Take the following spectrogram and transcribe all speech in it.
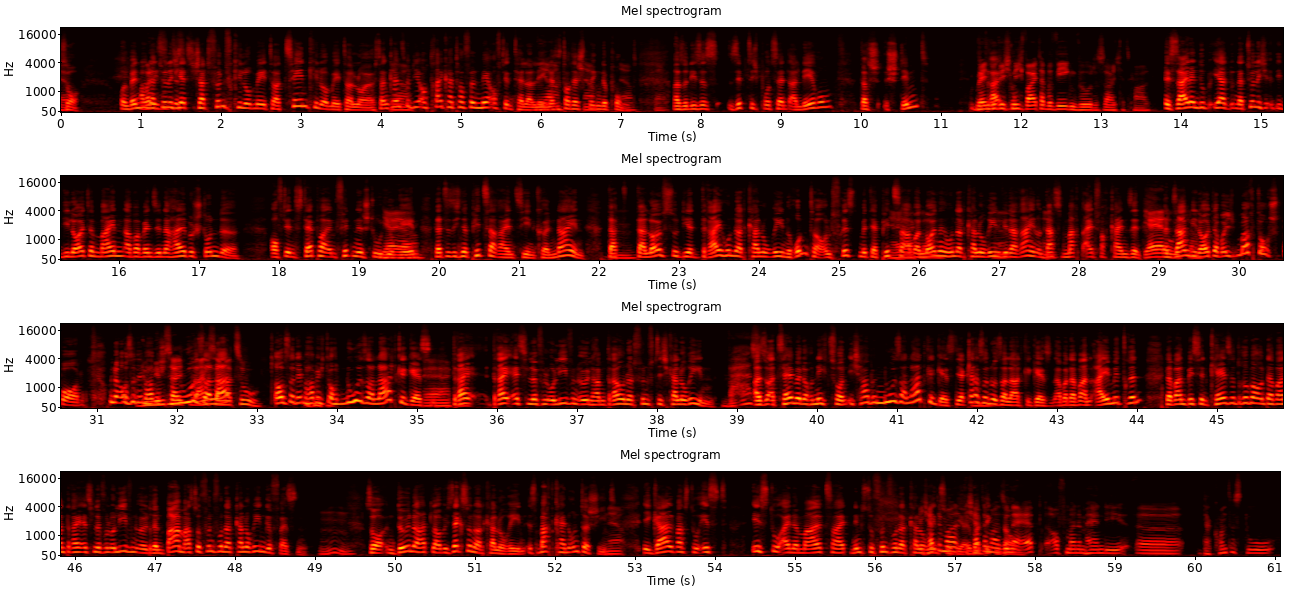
So. Und wenn du Aber natürlich das- jetzt statt 5 Kilometer 10 Kilometer läufst, dann kannst Ja. du dir auch drei Kartoffeln mehr auf den Teller legen. Ja, Das ist doch der springende ja, Punkt. Also dieses 70% Ernährung, das stimmt. Wenn du dich nicht weiter bewegen würdest, sage ich jetzt mal. Es sei denn, du, ja, du, natürlich, die, die Leute meinen aber, wenn sie eine halbe Stunde auf den Stepper im Fitnessstudio Ja, ja. gehen, dass sie sich eine Pizza reinziehen können. Nein, dat, Mhm. da läufst du dir 300 Kalorien runter und frisst mit der Pizza Ja, ja, aber klar. 900 Kalorien wieder rein und das macht einfach keinen Sinn. Ja, ja, Dann logisch, sagen die klar. Leute, aber ich mache doch Sport. Und außerdem habe ich halt nur Salat. zu. Außerdem habe ich doch nur Salat gegessen. Ja, ja, drei, drei Esslöffel Olivenöl haben 350 Kalorien. Was? Also erzähl mir doch nichts von, ich habe nur Salat gegessen. Ja, klar hast Mhm. du nur Salat gegessen, aber da war ein Ei mit drin, da war ein bisschen Käse drüber und da waren drei Esslöffel Olivenöl drin. Bam, hast du 500 Kalorien gefressen. Mhm. So, ein Döner hat, glaube ich, 600 Kalorien. Es macht keinen Unterschied. Ja. Egal, was du isst, isst du eine Mahlzeit, nimmst du 500 Ich Kalorien zu mal, dir. ich hatte mal so dicken eine Daumen. App auf meinem Handy, äh, da konntest du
